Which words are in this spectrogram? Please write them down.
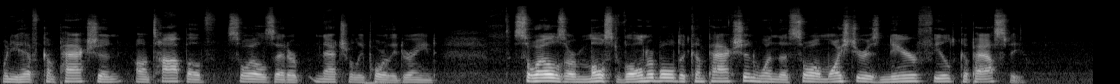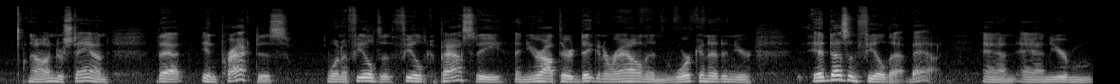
when you have compaction on top of soils that are naturally poorly drained. Soils are most vulnerable to compaction when the soil moisture is near field capacity. Now understand that in practice, when a field's at field capacity and you're out there digging around and working it in your it doesn't feel that bad. And, and you're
